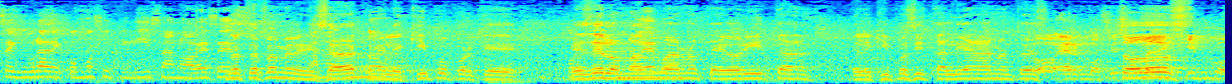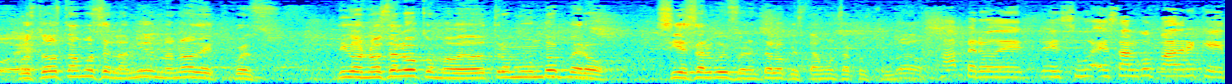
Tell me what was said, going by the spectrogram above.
segura de cómo se utilizan o a veces... No está familiarizada Ajá, con no. el equipo porque, Porque es de lo más moderno que hay ahorita. El equipo es italiano, entonces No, hermosísimo todos, el equipo, eh. pues todos estamos en la misma, ¿no? De, pues, digo, no es algo como de otro mundo, pero sí es algo diferente a lo que estamos acostumbrados. Ajá, pero de- es, un- es algo padre que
